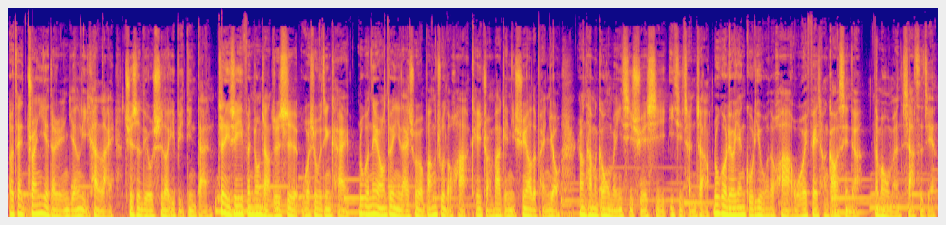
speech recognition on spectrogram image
而在专业的人眼里看来，却是流失了一笔订单。这里是一分钟长知识，我是吴金凯。如果内容对你来说有帮助的话，可以转发给你需要的朋友友，让他们跟我们一起学习，一起成长。如果留言鼓励我的话，我会非常高兴的。那么我们下次见。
